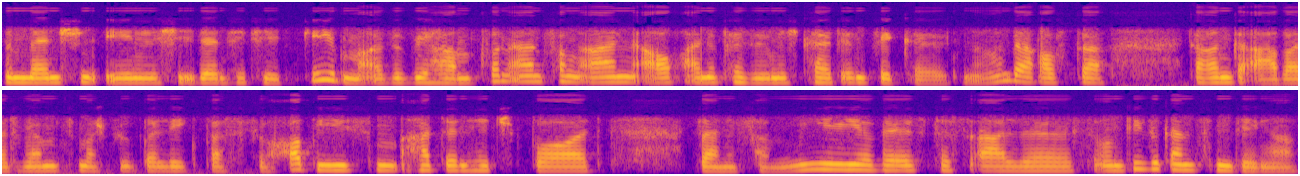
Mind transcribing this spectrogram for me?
eine menschenähnliche Identität geben. Also wir haben von Anfang an auch eine Persönlichkeit entwickelt, ne? darauf da, daran gearbeitet. Wir haben zum Beispiel überlegt, was für Hobbys hat denn Hitchboard, seine Familie, wer ist das alles und diese ganzen Dinge.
